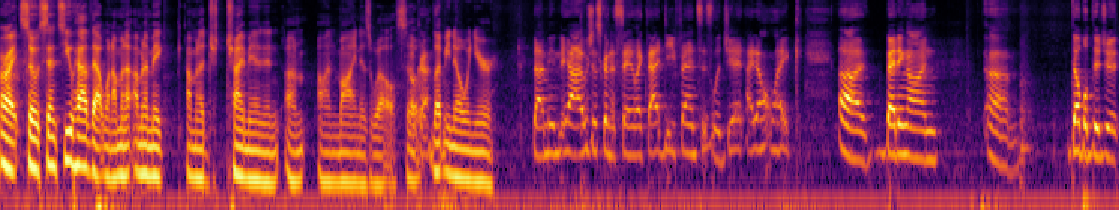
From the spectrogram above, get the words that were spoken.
All right. So since you have that one, I'm gonna I'm gonna make I'm gonna ch- chime in and on on mine as well. So Okay. let me know when you're. I mean, yeah, I was just gonna say like that defense is legit. I don't like uh, betting on um, double digit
